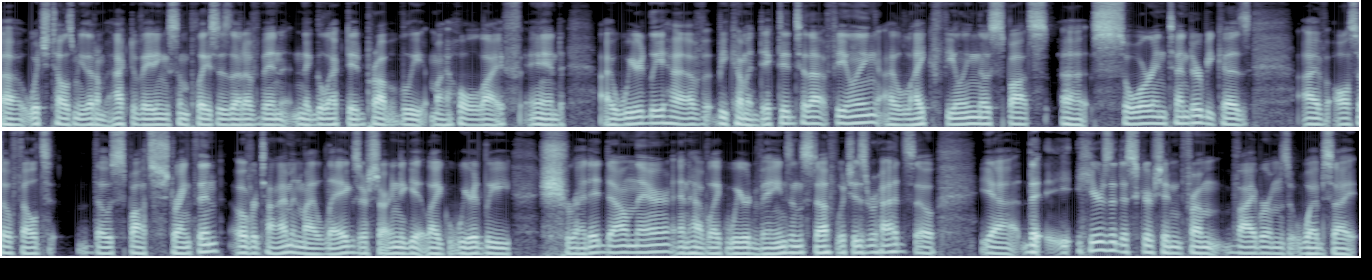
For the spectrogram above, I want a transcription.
uh, which tells me that I'm activating some places that have been neglected probably my whole life. And I weirdly have become addicted to that feeling. I like feeling those spots uh, sore and tender because I've also felt those spots strengthen over time and my legs are starting to get like weirdly shredded down there and have like weird veins and stuff which is rad so yeah the, here's a description from vibram's website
